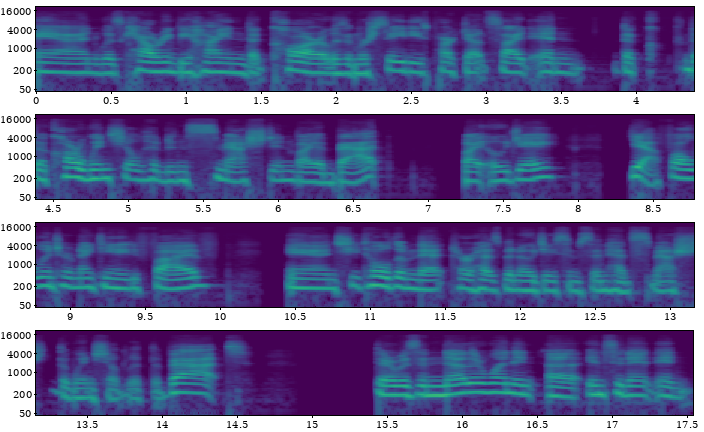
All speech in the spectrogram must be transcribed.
and was cowering behind the car. It was a Mercedes parked outside, and the the car windshield had been smashed in by a bat by OJ. Yeah, fall winter of 1985. And she told him that her husband OJ Simpson had smashed the windshield with the bat. There was another one in, uh, incident in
